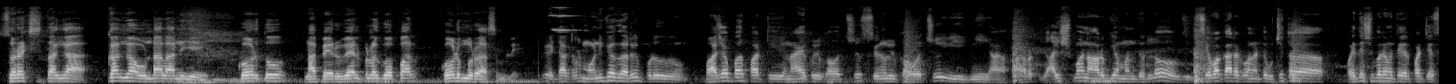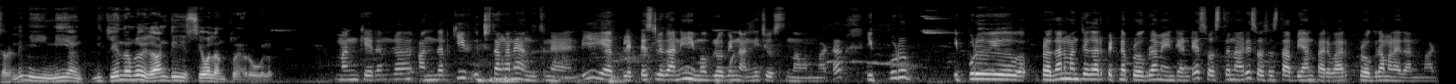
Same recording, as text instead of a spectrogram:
సురక్షితంగా సుఖంగా ఉండాలని కోరుతూ నా పేరు వేల్పుల గోపాల్ కోడుమూరు అసెంబ్లీ. డాక్టర్ మౌనిక గారు ఇప్పుడు భాజపా పార్టీ నాయకులు కావచ్చు శ్రేణులు కావచ్చు ఈ మీ ఆయుష్మాన్ ఆరోగ్య మందిర్లో ఈ సేవా కార్యక్రమం అంటే ఉచిత వైద్య శిబిరం అయితే ఏర్పాటు చేశారండి. మీ మీ మీ కేంద్రంలో ఎలాంటి సేవలు అందుతున్నాయి రోగులకు? మన కేరళలో అందరికీ ఉచితంగానే అందుతున్నాయండి. బ్లడ్ టెస్ట్లు కానీ హిమోగ్లోబిన్ అన్నీ చూస్తున్నాం అనమాట ఇప్పుడు ఇప్పుడు ప్రధానమంత్రి గారు పెట్టిన ప్రోగ్రామ్ ఏంటంటే స్వస్థనారి స్వస్థ అభియాన్ పరివార్ ప్రోగ్రామ్ అనేది అనమాట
